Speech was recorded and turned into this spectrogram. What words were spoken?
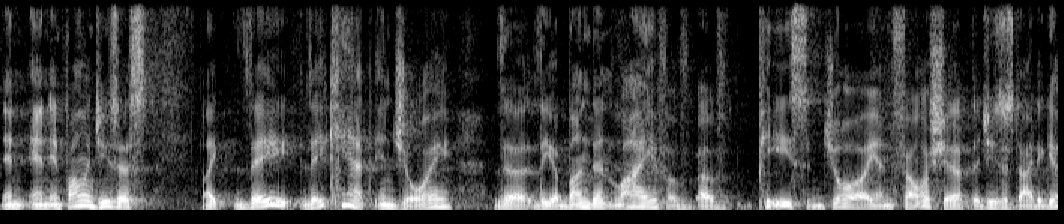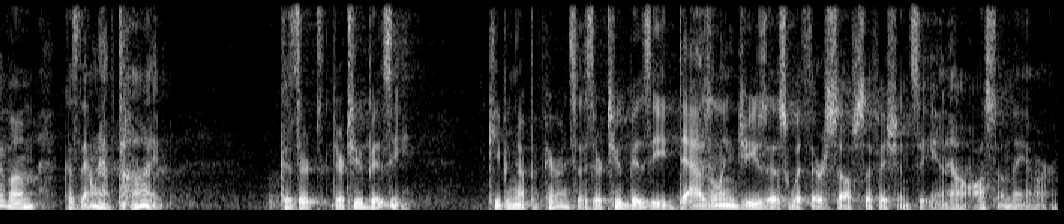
and and in following Jesus, like they they can't enjoy the the abundant life of, of peace and joy and fellowship that Jesus died to give them because they don't have time. Because they're they're too busy keeping up appearances. They're too busy dazzling Jesus with their self-sufficiency and how awesome they are.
